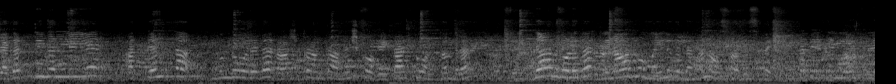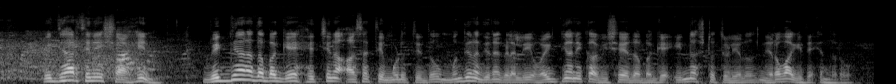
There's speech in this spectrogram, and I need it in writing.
ಜಗತ್ತಿನಲ್ಲಿಯೇ ಅತ್ಯಂತ ಮುಂದುವರೆದ ರಾಷ್ಟ್ರ ಅಂತ ಅನ್ನಿಸ್ಕೋಬೇಕಾಯ್ತು ಅಂತಂದ್ರೆ ವಿಜ್ಞಾನದೊಳಗೆ ಏನಾದರೂ ಮೈಲುಗಲ್ಲನ್ನು ನಾವು ಸಾಧಿಸಬೇಕು. ವಿದ್ಯಾರ್ಥಿನಿ ಶಾಹೀನ್ ವಿಜ್ಞಾನದ ಬಗ್ಗೆ ಹೆಚ್ಚಿನ ಆಸಕ್ತಿ ಮೂಡುತ್ತಿದ್ದು ಮುಂದಿನ ದಿನಗಳಲ್ಲಿ ವೈಜ್ಞಾನಿಕ ವಿಷಯದ ಬಗ್ಗೆ ಇನ್ನಷ್ಟು ತಿಳಿಯಲು ನೆರವಾಗಿದೆ ಎಂದರು.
